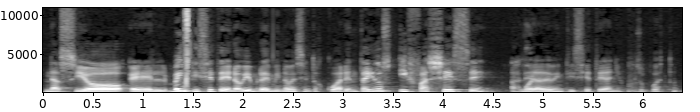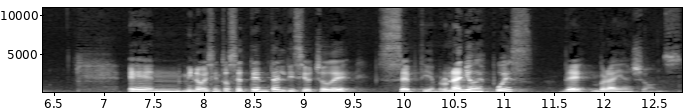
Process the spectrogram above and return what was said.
Nació el 27 de noviembre de 1942 y fallece a la Bueno. edad de 27 años, por supuesto, en 1970, el 18 de septiembre, un año después de Brian Jones.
